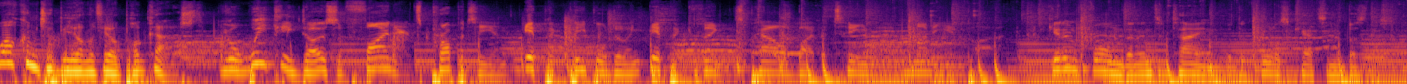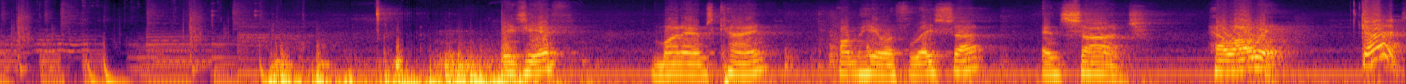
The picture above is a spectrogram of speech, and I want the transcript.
Welcome to Beyond the Field podcast. Your weekly dose of finance, property, and epic people doing epic things powered by the team at Money Empire. Get informed and entertained with the coolest cats in the business. BTF, my name's Kane. I'm here with Lisa and Sanj. How are we? Good.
